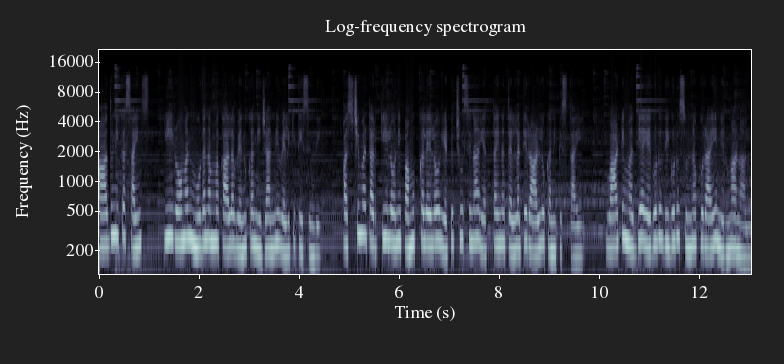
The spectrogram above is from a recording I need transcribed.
ఆధునిక సైన్స్ ఈ రోమన్ మూఢనమ్మకాల వెనుక నిజాన్ని వెలికితీసింది. పశ్చిమ టర్కీలోని పముక్కలేలో ఎటు చూసినా ఎత్తైన తెల్లటి రాళ్ళు కనిపిస్తాయి. వాటి మధ్య ఎగుడు దిగుడు సున్నపురాయి నిర్మాణాలు.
